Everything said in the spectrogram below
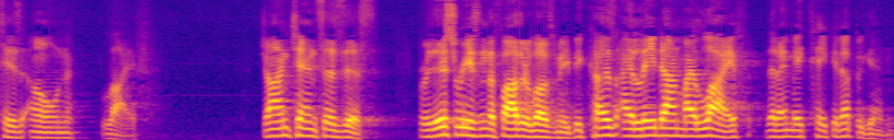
his own life. John 10 says this For this reason the Father loves me, because I lay down my life that I may take it up again.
